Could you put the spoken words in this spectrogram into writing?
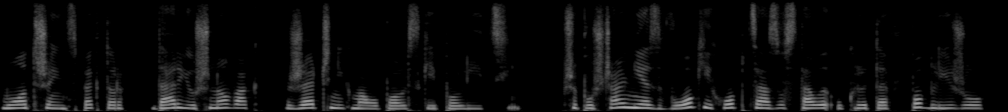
młodszy inspektor Dariusz Nowak, rzecznik małopolskiej policji. Przypuszczalnie zwłoki chłopca zostały ukryte w pobliżu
